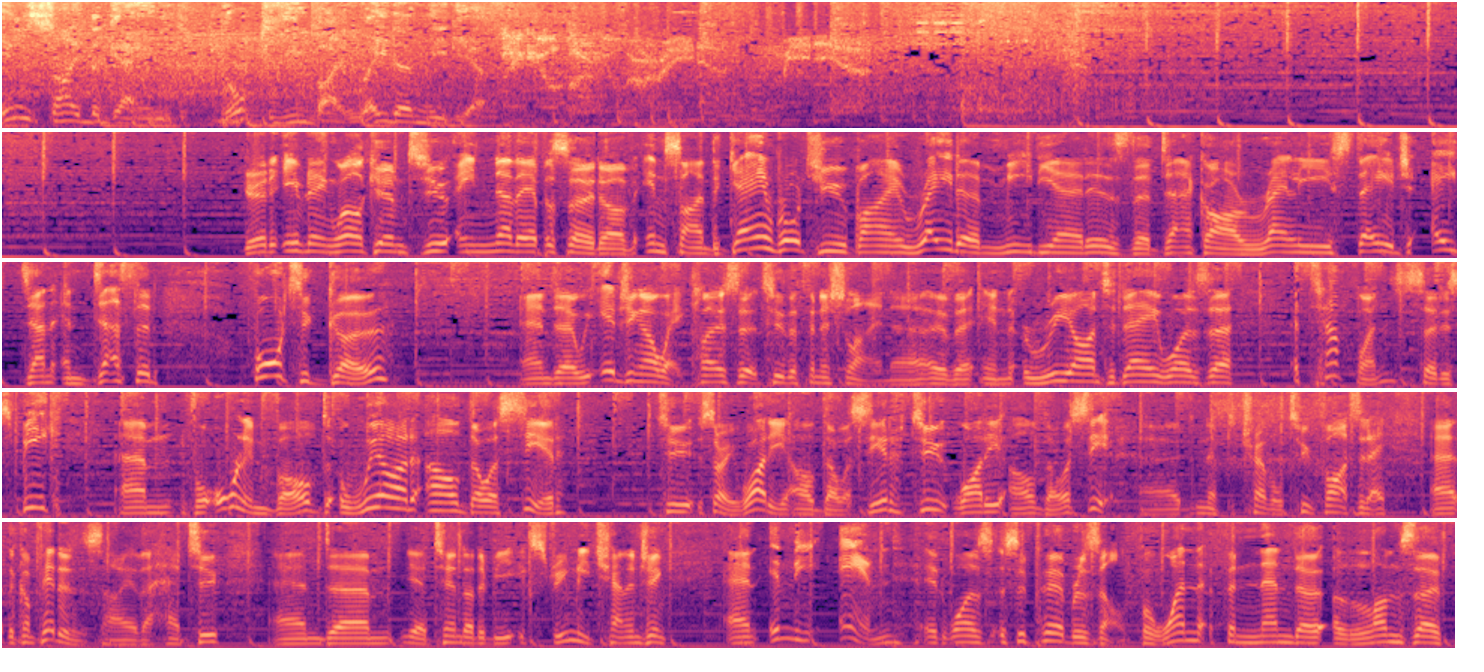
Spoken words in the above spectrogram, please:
Inside the Game, brought to you by Raider Media. Good evening. Welcome to another episode of Inside the Game brought to you by Raider Media. It is the Dakar Rally, stage 8 done and dusted. Four to go. And uh, we're edging our way closer to the finish line uh, over in Riyadh. Today was uh, a tough one, so to speak, um, for all involved. Weird Al Dawasir to sorry Wadi Al Dawasir to Wadi Al Dawasir. Uh, didn't have to travel too far today. Uh, the competitors, however, had to, and um, yeah, it turned out to be extremely challenging. And in the end, it was a superb result for one Fernando Alonso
